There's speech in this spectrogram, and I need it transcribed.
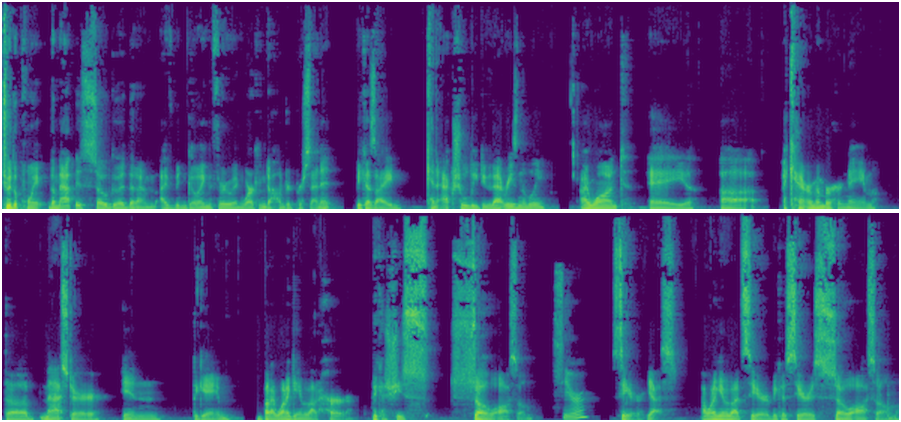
To the point, the map is so good that I'm, I've been going through and working to 100% it because I can actually do that reasonably. I want a, uh, I can't remember her name, the master in the game, but I want a game about her because she's so awesome. Cere? Cere, yes. I want a game about Cere because Cere is so awesome.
